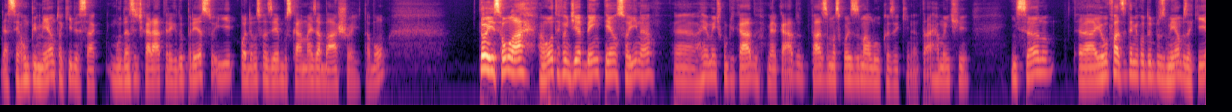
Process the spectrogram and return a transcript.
desse rompimento aqui, dessa mudança de caráter aqui do preço e podemos fazer, buscar mais abaixo aí, tá bom? Então é isso, vamos lá. Ontem foi um dia bem tenso aí, né? É realmente complicado. O mercado faz umas coisas malucas aqui, né? Tá realmente insano. Uh, eu vou fazer também conteúdo para os membros aqui.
